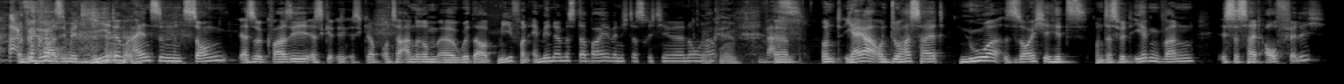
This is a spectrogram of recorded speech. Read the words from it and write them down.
und du quasi mit jedem einzelnen Song, also quasi, es gibt, ich glaube unter anderem äh, Without Me von Eminem ist dabei, wenn ich das richtig in Erinnerung habe. Okay. Was? Ähm, und ja, ja, und du hast halt nur solche Hits. Und das wird irgendwann, ist es halt auffällig.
